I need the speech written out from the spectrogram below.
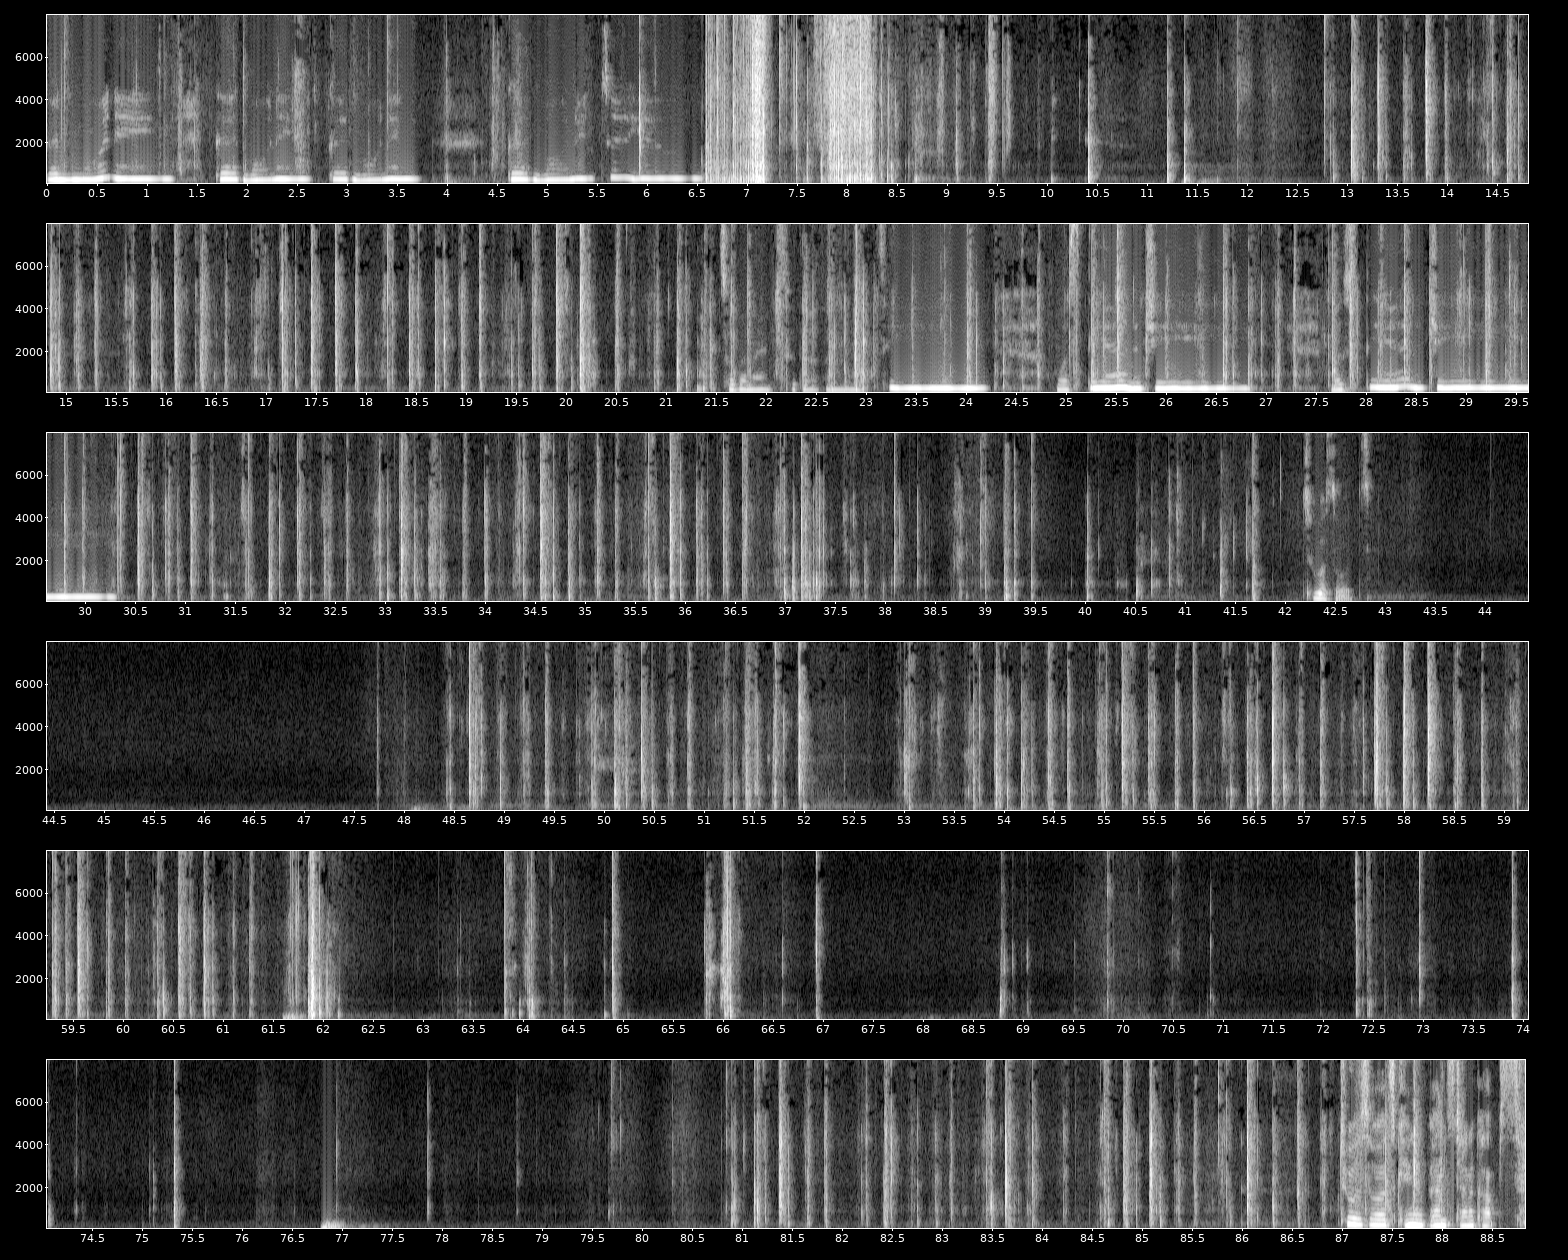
Good morning, good morning, good morning, good morning to you. October 9th, 2019. What's the energy? What's the energy? Two of Swords. Two of Swords, King of Pens, Ten of Cups.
